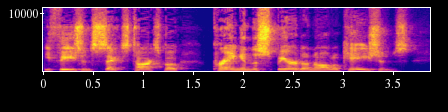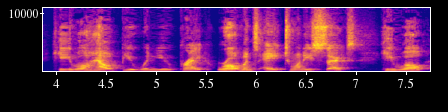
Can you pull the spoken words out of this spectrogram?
Ephesians 6 talks about praying in the spirit on all occasions. He will help you when you pray. Romans 8 26. He will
